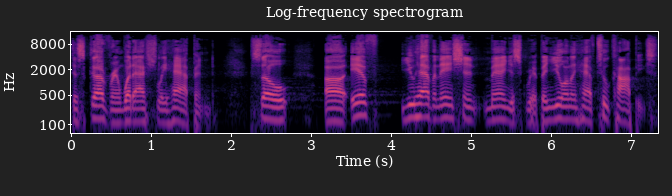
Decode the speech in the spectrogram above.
discovering what actually happened. So uh, if you have an ancient manuscript and you only have two copies,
